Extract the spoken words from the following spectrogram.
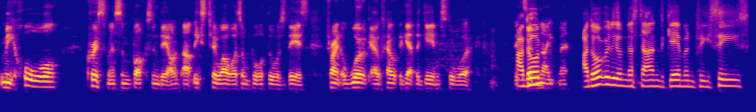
me whole Christmas and Boxing Day, or at least two hours on both those days, trying to work out how to get the games to work. I don't- a nightmare. I don't really understand gaming PCs.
